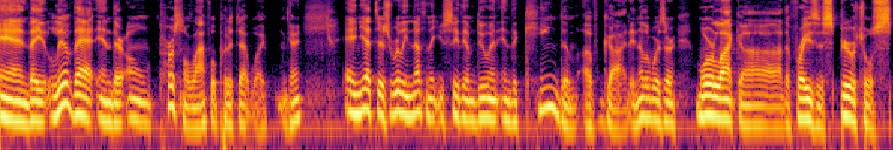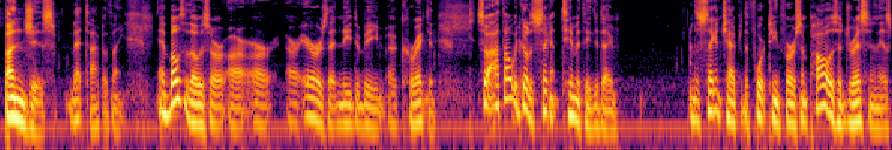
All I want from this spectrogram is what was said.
and they live that in their own personal life, we'll put it that way. Okay. And yet there's really nothing that you see them doing in the kingdom of God. In other words, they're more like uh, the phrase is spiritual sponges, that type of thing. And both of those are, are, are, are errors that need to be uh, corrected. So I thought we'd go to Second Timothy today the second chapter, the 14th verse, and Paul is addressing this.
